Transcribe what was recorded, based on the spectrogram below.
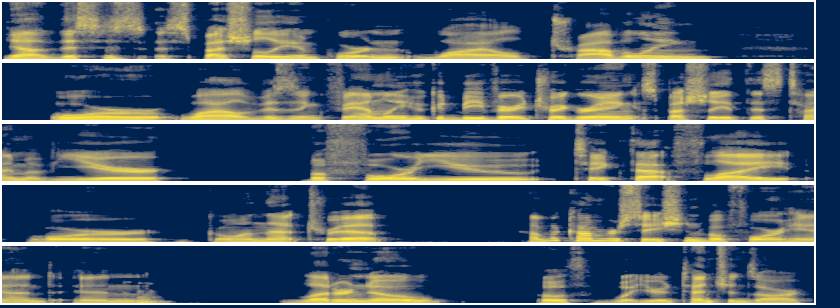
Yeah, this is especially important while traveling or while visiting family who could be very triggering, especially at this time of year. Before you take that flight or go on that trip, have a conversation beforehand and mm-hmm. let her know both what your intentions are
